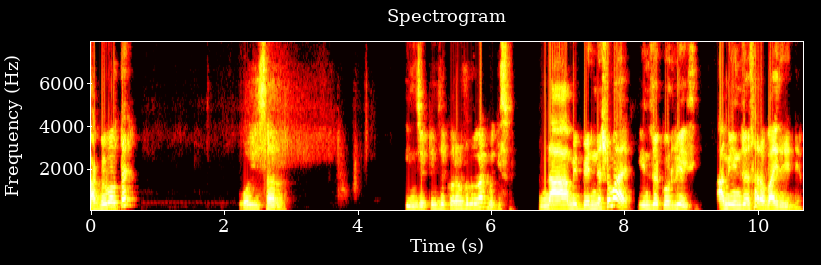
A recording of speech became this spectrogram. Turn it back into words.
লাগবে বলতে? ওই স্যার ইনজেক্ট ইনজেক্ট করার জন্য লাগবে কিছু? না আমি বেন্যের সময় এনজয় করে আইছি। আমি এনজয় ছাড়া বাইরে নিয়ে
